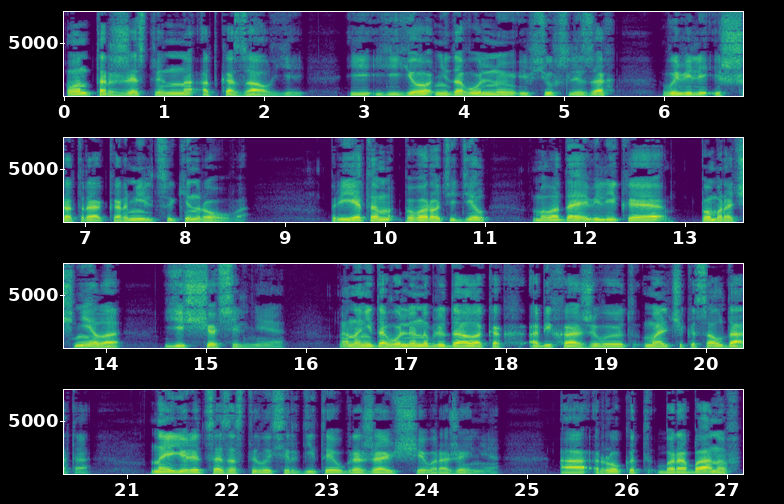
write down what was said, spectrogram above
Он торжественно отказал ей – и ее, недовольную и всю в слезах, вывели из шатра кормильцы Кенроува. При этом повороте дел молодая великая помрачнела еще сильнее. Она недовольно наблюдала, как обихаживают мальчика-солдата. На ее лице застыло сердитое, угрожающее выражение. А рокот барабанов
